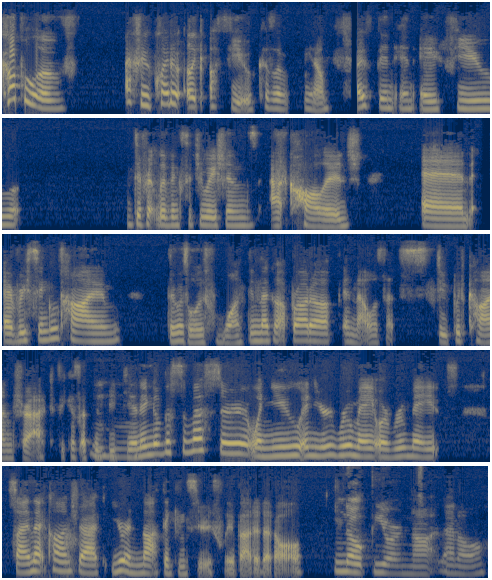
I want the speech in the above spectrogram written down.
couple of, actually quite a like a few, because of you know, I've been in a few different living situations at college, and every single time there was always one thing that got brought up, and that was that stupid contract. Because at the Mhm. beginning of the semester, when you and your roommate or roommates sign that contract, you're not thinking seriously about it at all Nope, you're not at all.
